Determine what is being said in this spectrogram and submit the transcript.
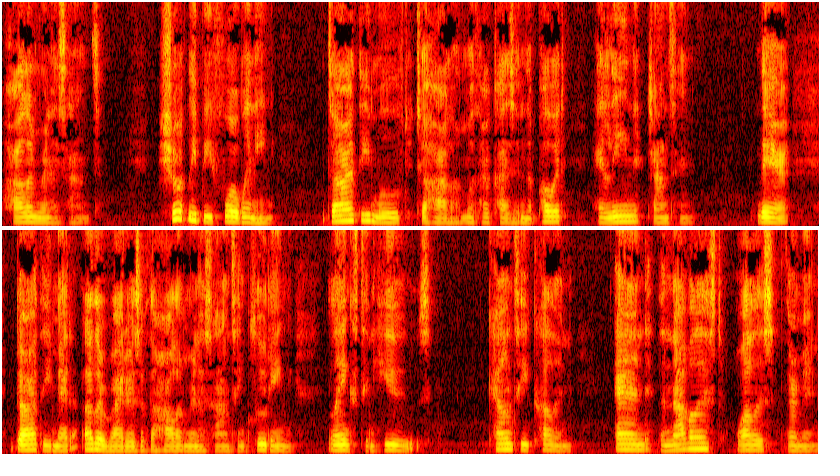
Harlem Renaissance. Shortly before winning, Dorothy moved to Harlem with her cousin, the poet Helene Johnson. There, Dorothy met other writers of the Harlem Renaissance, including Langston Hughes, Countee Cullen, and the novelist Wallace Thurman.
